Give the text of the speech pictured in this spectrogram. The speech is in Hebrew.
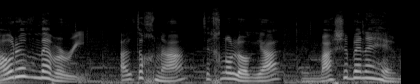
Out of Memory, על תוכנה, טכנולוגיה ומה שביניהם.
